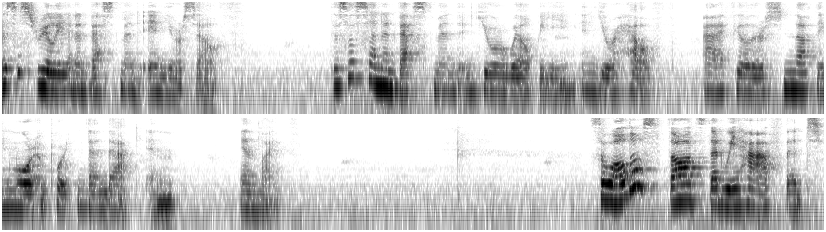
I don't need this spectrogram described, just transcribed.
this is really an investment in yourself. This is an investment in your well being, in your health. And I feel there's nothing more important than that in, in life. So, all those thoughts that we have that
